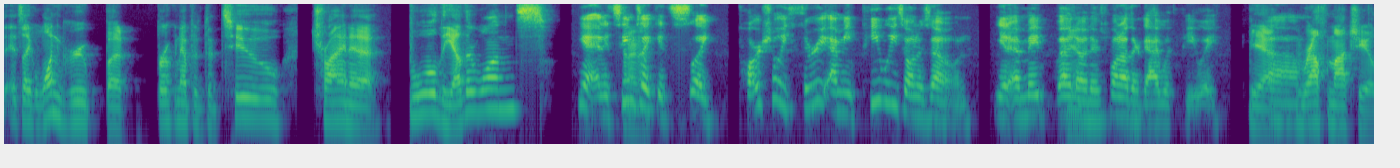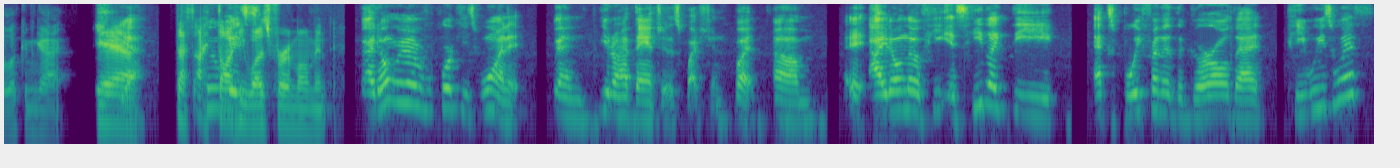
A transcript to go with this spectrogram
it's like one group but broken up into two trying to fool the other ones. Yeah, and it seems know. like it's like partially three. I mean, Pee Wee's on his own. Yeah, and maybe I Yeah. know there's one other guy with Pee Wee. Yeah, Um, Ralph Macchio looking guy. Yeah. Yeah. That's I Who thought he was for a moment. I don't remember if Porky's won it, and you don't have to answer this question, but um, I, I don't know if he is he like the ex boyfriend of the girl that Pee Wee's with,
